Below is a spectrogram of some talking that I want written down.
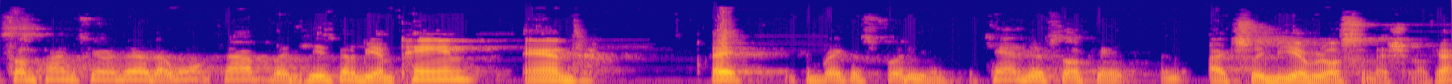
sometimes here and there that won't tap, but he's going to be in pain, and hey, it can break his foot even. It can dislocate and actually be a real submission, okay?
